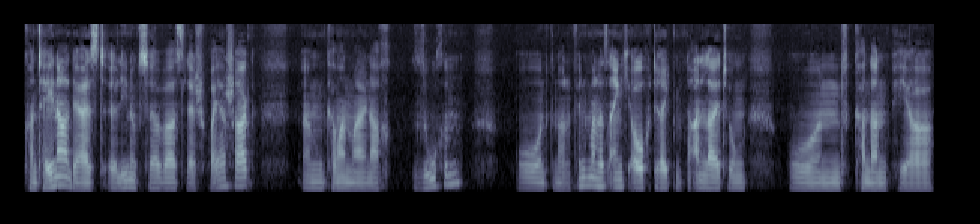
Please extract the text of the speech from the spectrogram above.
Container, der heißt äh, Linux Server slash Wireshark. Ähm, kann man mal nachsuchen. Und genau, dann findet man das eigentlich auch direkt mit einer Anleitung und kann dann per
